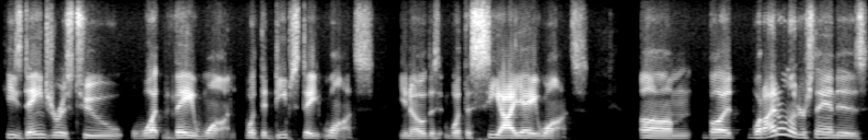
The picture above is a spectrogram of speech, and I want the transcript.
he's dangerous to what they want, what the deep state wants, you know, the, what the CIA wants. Um, but what I don't understand is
